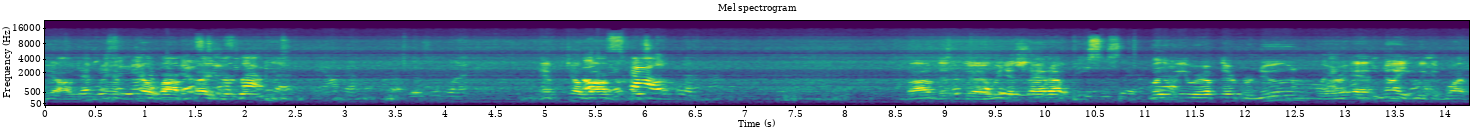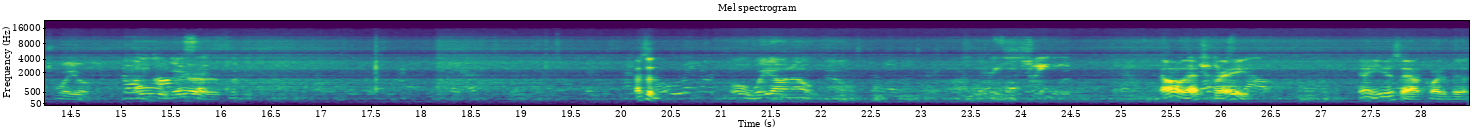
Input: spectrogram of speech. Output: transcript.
Yeah, I'll definitely have to There's tell another Bob one that's to the Tiger. left. There's a black. Have to tell Oh, Bob, spout. Bob that, uh, we just sat up, Pieces there. whether we were up there for noon or at night, we could watch whales. Over there, That's a oh, way on out now. Very shiny. oh, that's great. Yeah, he is out quite a bit.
